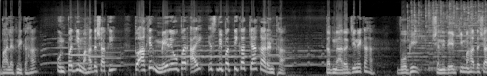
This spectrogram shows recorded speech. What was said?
बालक ने कहा, उन पर यह महादशा थी? तो आखिर मेरे ऊपर आई इस विपत्ति का क्या कारण था? तब नारद जी ने कहा, वो भी शनिदेव की महादशा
